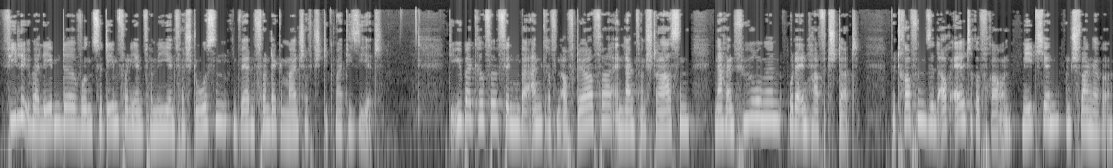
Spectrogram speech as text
Viele Überlebende wurden zudem von ihren Familien verstoßen und werden von der Gemeinschaft stigmatisiert. Die Übergriffe finden bei Angriffen auf Dörfer, entlang von Straßen, nach Entführungen oder in Haft statt. Betroffen sind auch ältere Frauen, Mädchen und Schwangere.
